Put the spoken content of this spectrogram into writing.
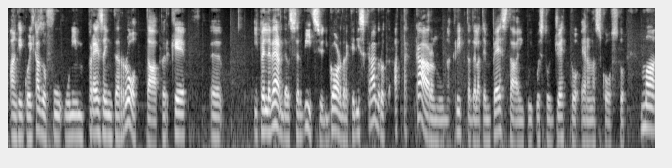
anche in quel caso fu un'impresa interrotta perché eh, i Pelle Verde al servizio di Gordrak e di Skragroth attaccarono una cripta della tempesta in cui questo oggetto era nascosto, ma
